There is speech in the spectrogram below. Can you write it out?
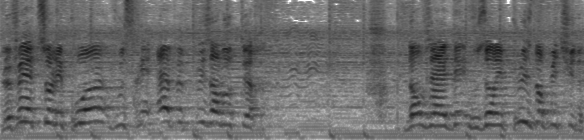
Le fait d'être sur les points, vous serez un peu plus en hauteur. Donc vous, vous aurez plus d'amplitude.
